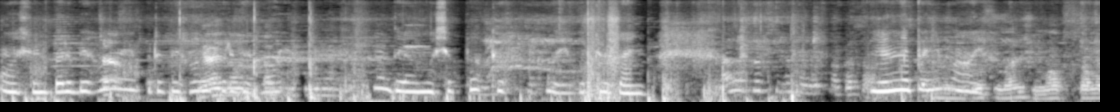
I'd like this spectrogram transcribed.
Ось він перебігає, перебігає, перебігає. Ну, дивимося поки ви його Він не розуміє. Знаєш, мав саме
